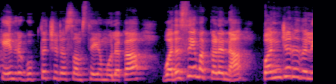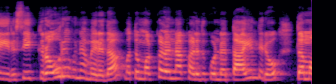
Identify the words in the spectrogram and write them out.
ಕೇಂದ್ರ ಗುಪ್ತಚರ ಸಂಸ್ಥೆಯ ಮೂಲಕ ವಲಸೆ ಮಕ್ಕಳನ್ನ ಪಂಜರದಲ್ಲಿ ಇರಿಸಿ ಕ್ರೌರ್ಯವನ್ನ ಮೆರೆದ ಮತ್ತು ಮಕ್ಕಳನ್ನ ಕಳೆದುಕೊಂಡ ತಾಯಂದಿರು ತಮ್ಮ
